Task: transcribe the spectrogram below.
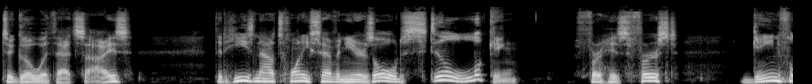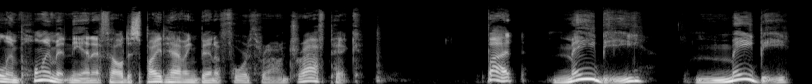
to go with that size that he's now 27 years old, still looking for his first gainful employment in the NFL despite having been a fourth round draft pick. But maybe, maybe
